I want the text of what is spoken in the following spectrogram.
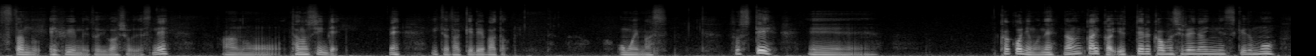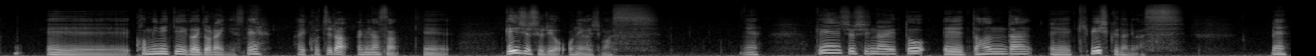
スタンド FM という場所をですね、あの楽しんで、ね、いただければと思います。そして、えー過去にもね、何回か言ってるかもしれないんですけども、えー、コミュニティガイドラインですね。はい、こちら、皆さん、えー、厳守するようお願いします。ね。厳守しないと、えー、だんだん、え、厳しくなります。ね。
